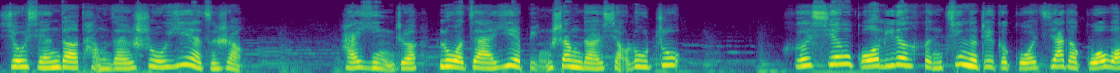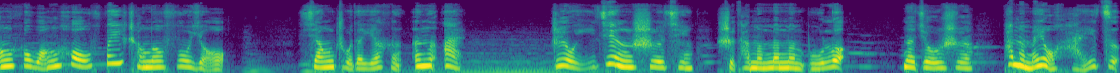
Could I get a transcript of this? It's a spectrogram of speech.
休闲地躺在树叶子上，还引着落在叶柄上的小露珠。和仙国离得很近的这个国家的国王和王后非常的富有，相处的也很恩爱。只有一件事情使他们闷闷不乐，那就是他们没有孩子。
